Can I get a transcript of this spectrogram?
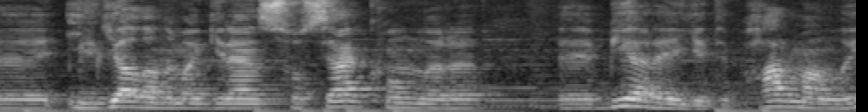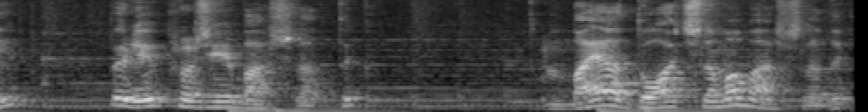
e, ilgi alanıma giren sosyal konuları e, bir araya getirip harmanlayıp böyle bir projeye başlattık. Bayağı doğaçlama başladık.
